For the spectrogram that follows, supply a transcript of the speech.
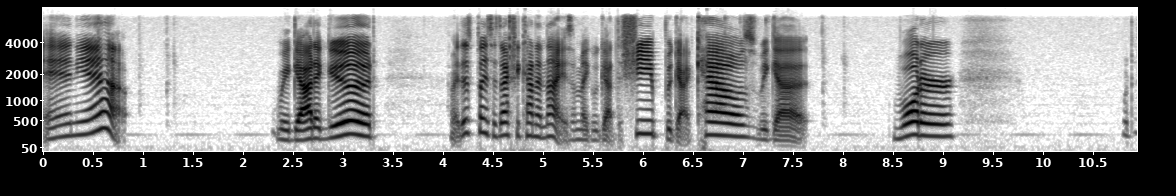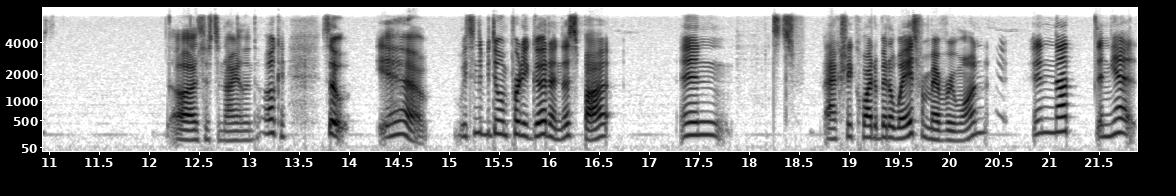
And yeah, we got it good. I mean, this place is actually kind of nice. I mean, we got the sheep, we got cows, we got water, Oh, it's just an island. Okay. So, yeah, we seem to be doing pretty good in this spot. And it's actually quite a bit of ways from everyone. And not and yet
